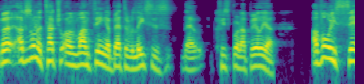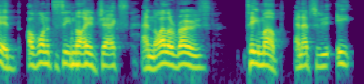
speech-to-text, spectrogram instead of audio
But I just want to touch on one thing about the releases that Chris brought up earlier. I've always said I've wanted to see Nia Jax and Nyla Rose team up and absolutely eat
